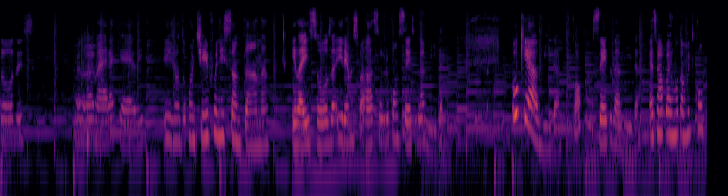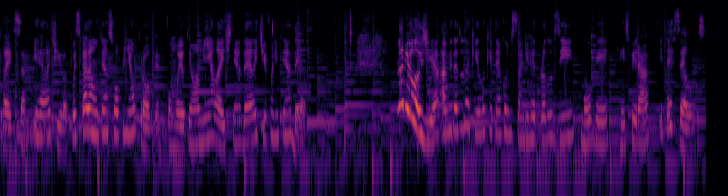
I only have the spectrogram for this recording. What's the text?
todos. Meu nome é Mayara Kelly e junto com Tiffany Santana e Laís Souza iremos falar sobre o conceito da vida. O que é a vida? Qual o conceito da vida? Essa é uma pergunta muito complexa e relativa, pois cada um tem a sua opinião própria, como eu tenho a minha, Laís tem a dela e Tiffany tem a dela. Na biologia, a vida é tudo aquilo que tem a condição de reproduzir, morrer, respirar e ter células.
